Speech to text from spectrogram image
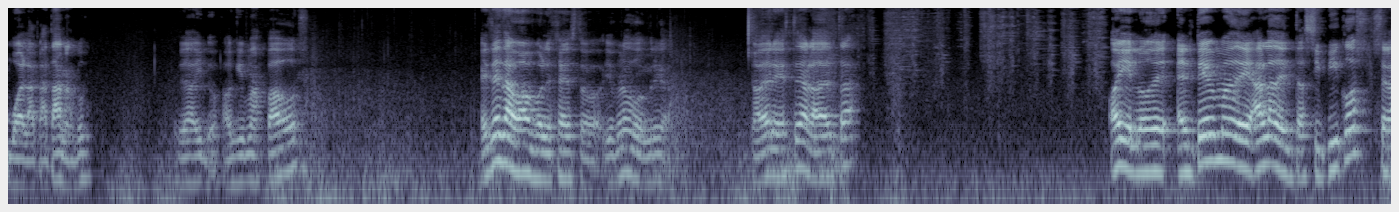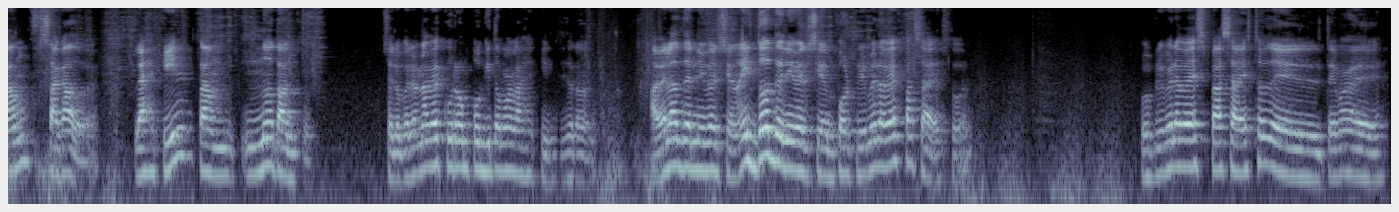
Buah, la katana, tú. Cuidadito. Aquí más pavos. Este está guapo el gesto. Yo me lo pondría. A ver, este a la delta. Oye, lo de, el tema de ala deltas y picos se lo han sacado, eh. Las skins, no tanto. Se lo podrían haber currado un poquito más las skins, sinceramente. A ver las de nivel 100. Hay dos de nivel 100. Por primera vez pasa esto, eh. Por primera vez pasa esto del tema de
